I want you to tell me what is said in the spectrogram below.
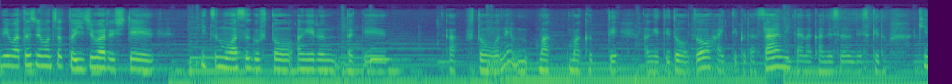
で私もちょっと意地悪していつもはすぐ布団あげるんだけあ布団をねままくってあげてどうぞ入ってくださいみたいな感じするんですけど昨日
